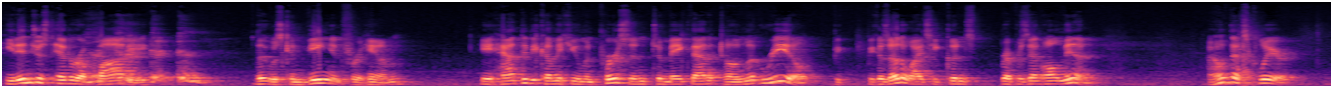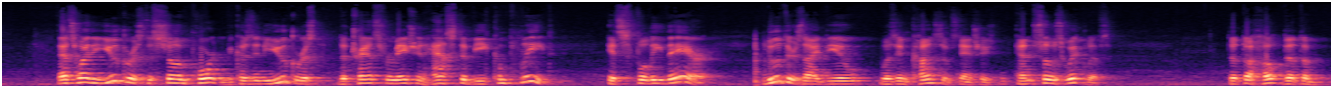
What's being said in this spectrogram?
He didn't just enter a body that was convenient for him. He had to become a human person to make that atonement real, because otherwise he couldn't represent all men. I hope that's clear. That's why the Eucharist is so important, because in the Eucharist, the transformation has to be complete. It's fully there. Luther's idea was in consubstantiation, and so is Wycliffe's. That the, that the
